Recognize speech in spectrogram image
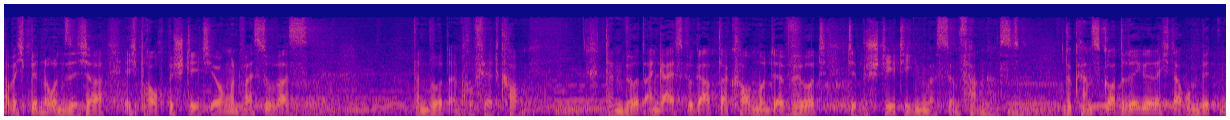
aber ich bin unsicher, ich brauche Bestätigung. Und weißt du was? Dann wird ein Prophet kommen. Dann wird ein Geistbegabter kommen und er wird dir bestätigen, was du empfangen hast. Du kannst Gott regelrecht darum bitten.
